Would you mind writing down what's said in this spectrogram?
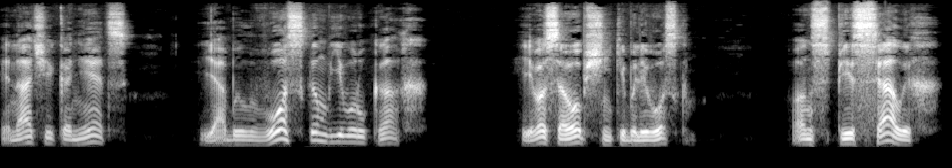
иначе конец. Я был воском в его руках, его сообщники были воском. Он списал их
